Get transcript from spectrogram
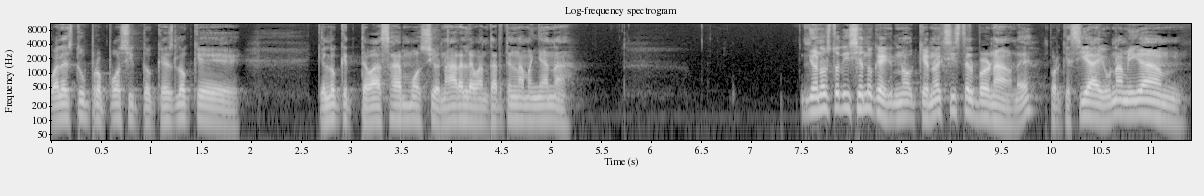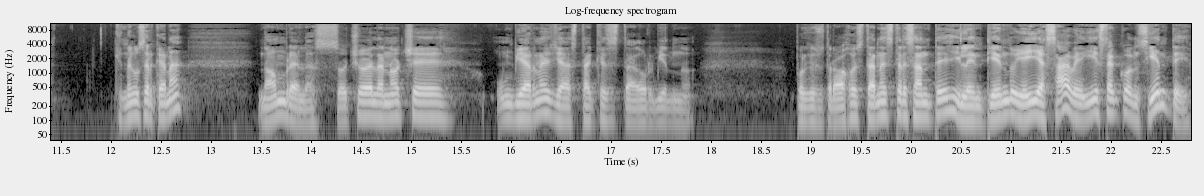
¿Cuál es tu propósito? ¿Qué es lo que, qué es lo que te vas a emocionar a levantarte en la mañana? yo no estoy diciendo que no, que no existe el burnout, ¿eh? Porque sí hay una amiga que tengo cercana. No, hombre, a las 8 de la noche, un viernes, ya está que se está durmiendo. Porque su trabajo es tan estresante y le entiendo y ella sabe y está consciente.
